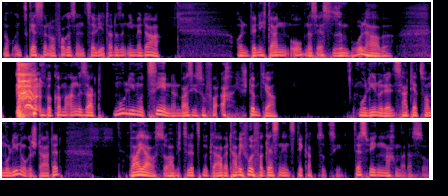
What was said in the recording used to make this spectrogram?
noch ins gestern oder vorgestern installiert hatte, sind nicht mehr da. Und wenn ich dann oben das erste Symbol habe und bekomme angesagt Molino 10, dann weiß ich sofort, ach, stimmt ja. Molino, der hat jetzt von Molino gestartet. War ja auch so, habe ich zuletzt mitgearbeitet. Habe ich wohl vergessen, den Stick abzuziehen. Deswegen machen wir das so.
